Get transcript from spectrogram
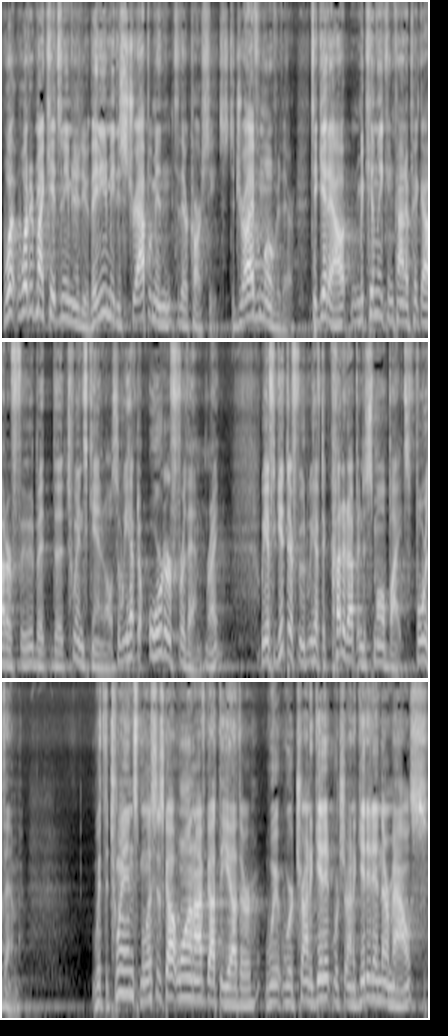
what, what did my kids need me to do? They needed me to strap them into their car seats, to drive them over there, to get out. McKinley can kind of pick out our food, but the twins can't at all. So we have to order for them, right? We have to get their food. We have to cut it up into small bites for them. With the twins, Melissa's got one, I've got the other. We're, we're trying to get it. We're trying to get it in their mouths.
